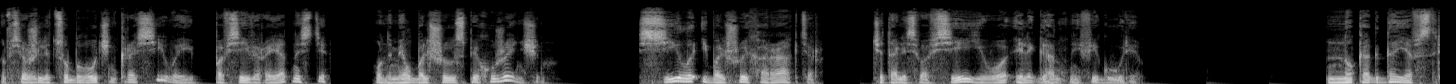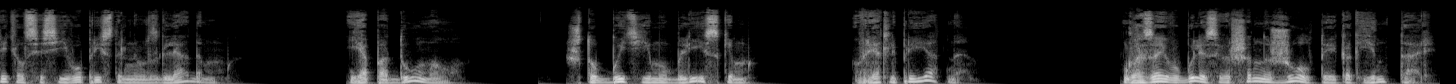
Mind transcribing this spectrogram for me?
но все же лицо было очень красивое, и, по всей вероятности, он имел большой успех у женщин. Сила и большой характер читались во всей его элегантной фигуре. Но когда я встретился с его пристальным взглядом, я подумал, что быть ему близким вряд ли приятно. Глаза его были совершенно желтые, как янтарь.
